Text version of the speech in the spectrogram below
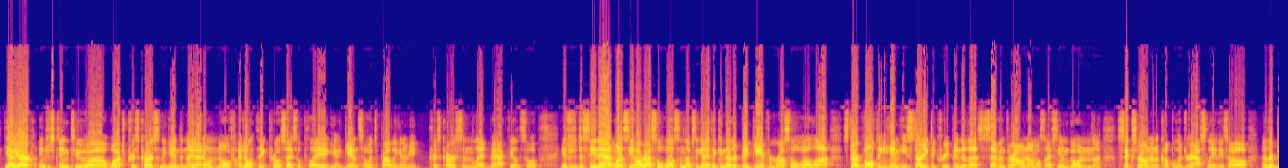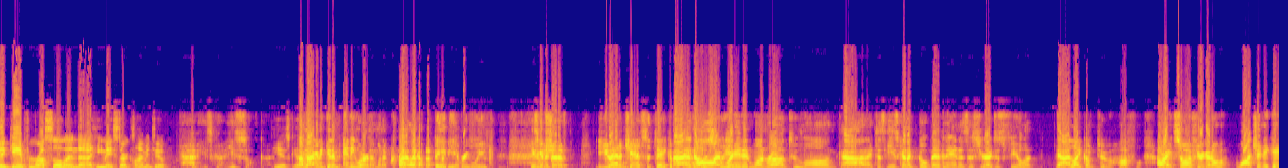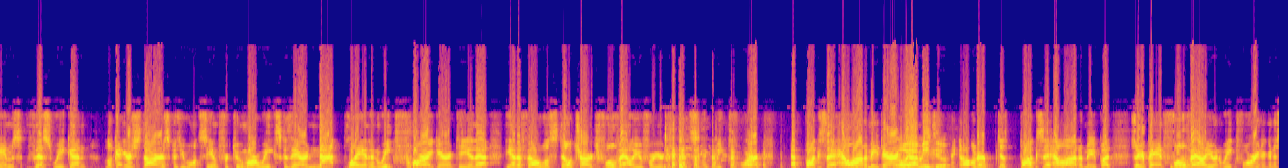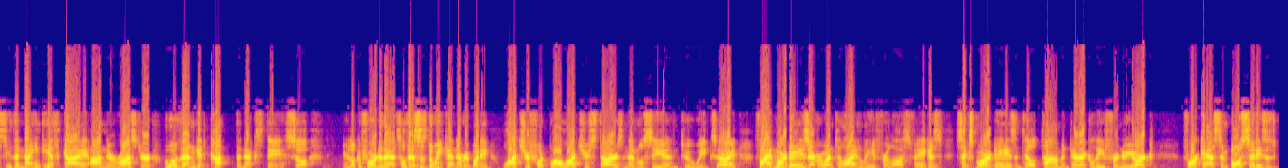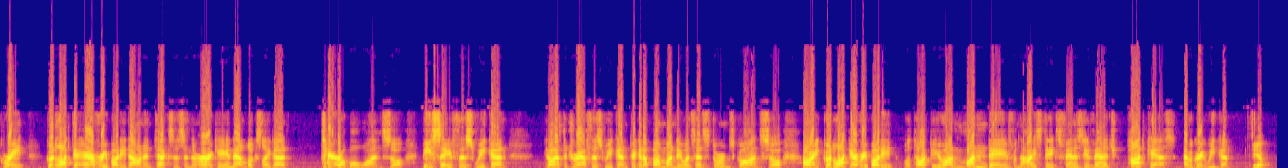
Yeah, we are. Interesting to uh, watch Chris Carson again tonight. I don't know if I don't think Prosise will play again, so it's probably going to be Chris Carson led backfield. So interested to see that. Want to see how Russell Wilson looks again. I think another big game from Russell will uh, start vaulting him. He's starting to creep into the seventh round almost. I've seen him go in the sixth round in a couple of drafts lately. So another big game from Russell, and uh, he may start climbing too. God, he's good. He's so. He is good. I'm not going to get him anywhere, and I'm going to cry like a baby every week. He's going to should have. You had a chance to take him. I know. I waited one round too long. God, I just he's going to go bananas this year. I just feel it. Yeah, I like him too. Awful. All right, so if you're going to watch any games this weekend, look at your stars because you won't see them for two more weeks because they are not playing in week four. I guarantee you that. The NFL will still charge full value for your tickets in week four. That bugs the hell out of me, Derek. Oh yeah, me too. Ticket holder just bugs the hell out of me. But so you're paying full value in week four, and you're going to see the 90th guy on their roster who will then get cut the next day. So you're looking forward to that. So this is the weekend, everybody. Watch your football, watch your stars, and then we'll see you in two weeks. All right. Five more days, everyone, till I leave for Las Vegas. Six more days until Tom and Derek leave for New York. Forecast in both cities is great good luck to everybody down in Texas in the hurricane. That looks like a terrible one. So be safe this weekend. You don't have to draft this weekend. Pick it up on Monday once that storm's gone. So, all right, good luck, everybody. We'll talk to you on Monday from the High Stakes Fantasy Advantage podcast. Have a great weekend. Yep.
